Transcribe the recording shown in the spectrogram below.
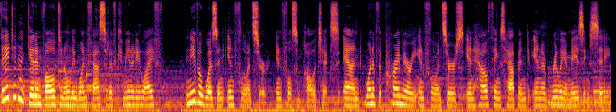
They didn't get involved in only one facet of community life. Neva was an influencer in Folsom politics and one of the primary influencers in how things happened in a really amazing city.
